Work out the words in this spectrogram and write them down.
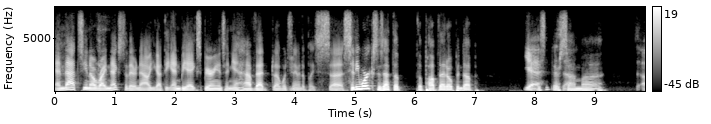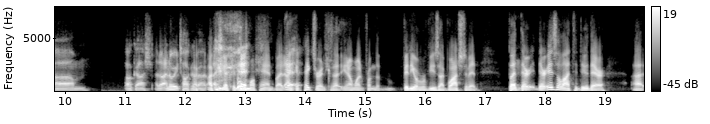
And that's, you know, right next to there now. You got the NBA experience and you have that, uh, what's the name of the place? Uh, CityWorks? Is that the, the pub that opened up? Yeah. Isn't there uh, some, uh, Um, oh gosh, I, don't- I know what you're talking about. I, I forget the name offhand, but I can picture it because I, you know, went from the video reviews I've watched of it. But Mhm. there, there is a lot to do there. Uh,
